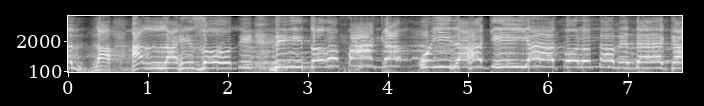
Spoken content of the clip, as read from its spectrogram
আল্লাহ। আল্লাহ যদি দিত ফাঁকা ওই রাগিয়া করতাম দেখা।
